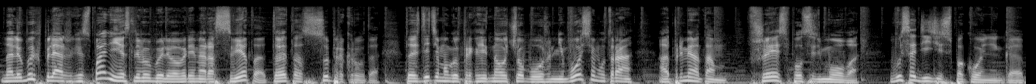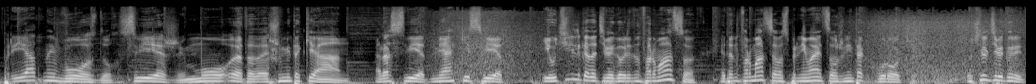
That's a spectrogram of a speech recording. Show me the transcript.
в, на любых пляжах Испании, если вы были во время рассвета, то это супер круто. То есть дети могут приходить на учебу уже не в 8 утра, а примерно там в 6, в полседьмого. Вы садитесь спокойненько, приятный воздух, свежий, мо, это, шумит океан, рассвет, мягкий свет. И учитель, когда тебе говорит информацию, эта информация воспринимается уже не так, как уроки. Учитель тебе говорит,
